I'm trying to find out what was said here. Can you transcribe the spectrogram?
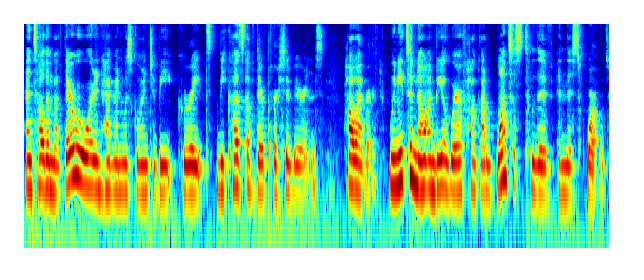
and tell them that their reward in heaven was going to be great because of their perseverance. However, we need to know and be aware of how God wants us to live in this world.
